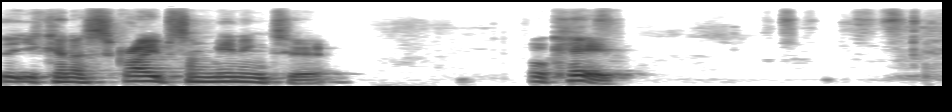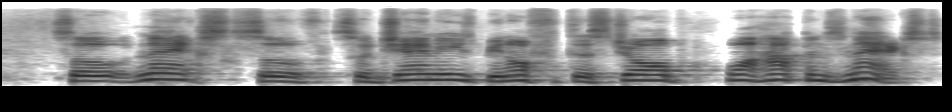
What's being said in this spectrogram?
that you can ascribe some meaning to it. Okay. So next, so so Jenny's been offered this job. What happens next?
